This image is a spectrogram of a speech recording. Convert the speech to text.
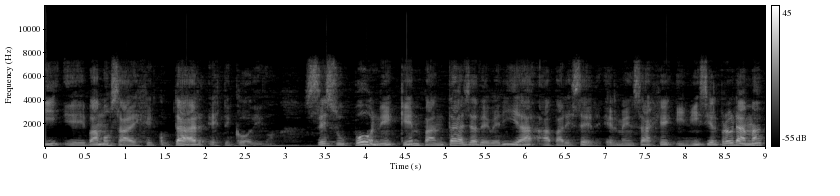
y eh, vamos a ejecutar este código. Se supone que en pantalla debería aparecer el mensaje inicia el programa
